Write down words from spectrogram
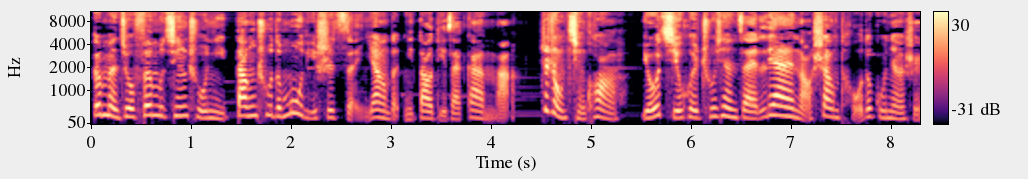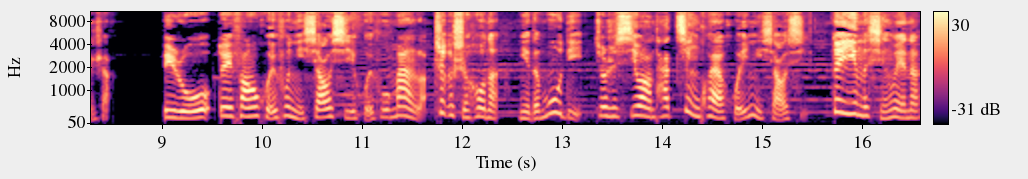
根本就分不清楚你当初的目的是怎样的，你到底在干嘛。这种情况啊。尤其会出现在恋爱脑上头的姑娘身上，比如对方回复你消息回复慢了，这个时候呢，你的目的就是希望他尽快回你消息。对应的行为呢，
